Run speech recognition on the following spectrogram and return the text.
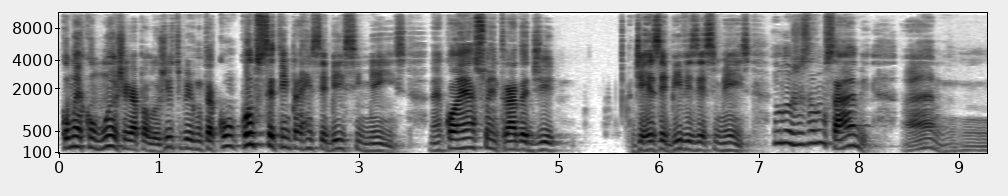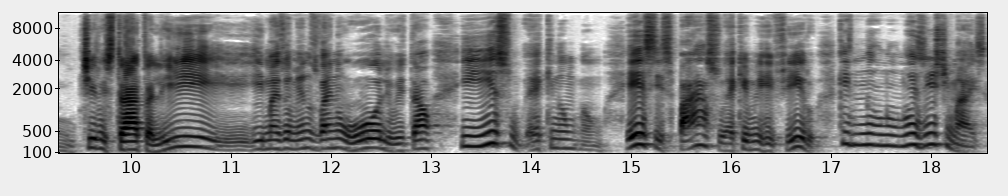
como é comum eu chegar para a lojista e perguntar quanto você tem para receber esse mês, né? qual é a sua entrada de de recebíveis esse mês. E o lojista não sabe. Ah, tira o extrato ali e mais ou menos vai no olho e tal. E isso é que não. não esse espaço é que eu me refiro, que não, não, não existe mais.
